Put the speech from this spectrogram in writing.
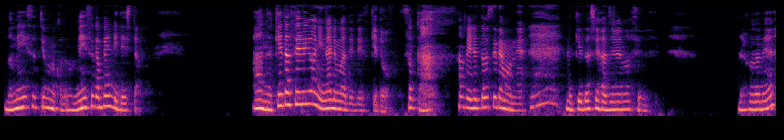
豆椅子って読むのかな？豆椅子が便利でした。あ、抜け出せるようになるまでですけど。そっか。ベルトしてでもね、抜け出し始めますよね。なるほどね。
